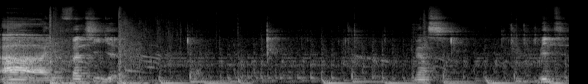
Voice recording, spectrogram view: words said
Ah, il me fatigue. Mince. Vite.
